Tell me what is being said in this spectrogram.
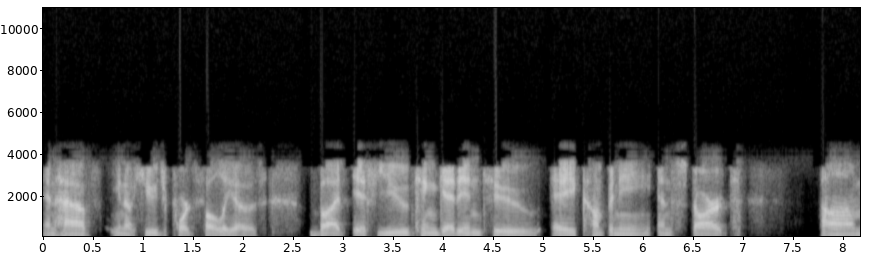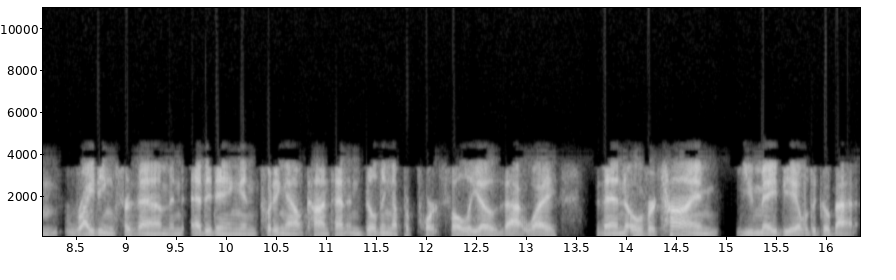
and have, you know, huge portfolios. But if you can get into a company and start um, writing for them and editing and putting out content and building up a portfolio that way, then over time you may be able to go back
